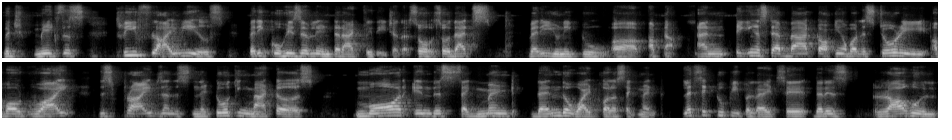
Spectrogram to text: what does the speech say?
which makes this three flywheels very cohesively interact with each other. So so that's very unique to uh, Apna. And taking a step back, talking about the story about why this tribes and this networking matters more in this segment than the white collar segment. Let's take two people, right? Say there is Rahul,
